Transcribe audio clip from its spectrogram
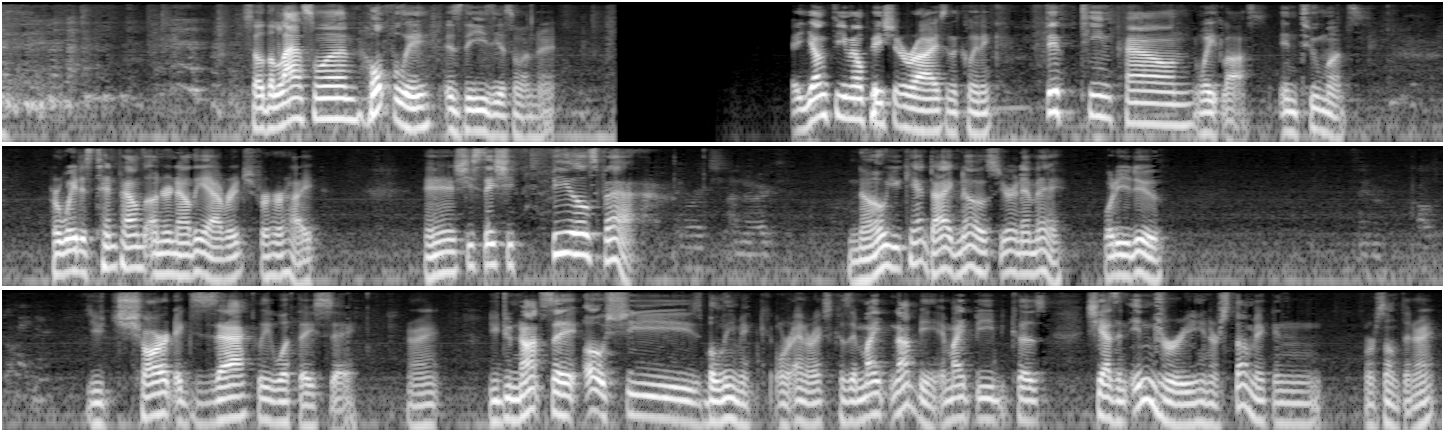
So the last one, hopefully, is the easiest one, right? A young female patient arrives in the clinic, 15 pound weight loss in two months. Her weight is 10 pounds under now the average for her height. And she says she feels fat. No, you can't diagnose. You're an MA. What do you do? You chart exactly what they say, right? You do not say, "Oh, she's bulimic or anorexic," because it might not be. It might be because she has an injury in her stomach and or something, right?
